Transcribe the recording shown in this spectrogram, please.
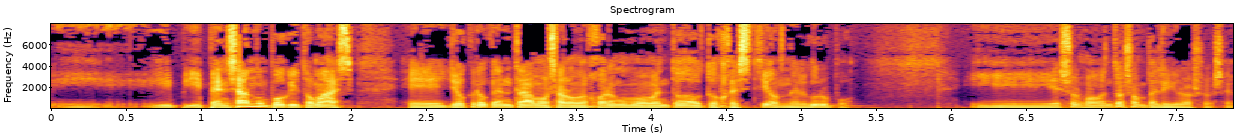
y- y pensando un poquito más, eh, yo creo que entramos a lo mejor en un momento de autogestión del grupo. Y esos momentos son peligrosos. ¿eh?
